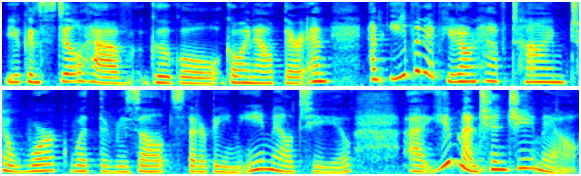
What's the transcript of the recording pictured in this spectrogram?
you can still have Google going out there. And, and even if you don't have time to work with the results that are being emailed to you, uh, you mentioned Gmail.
